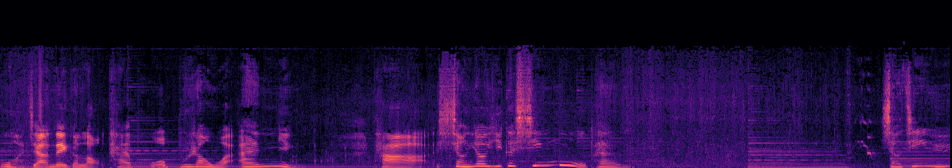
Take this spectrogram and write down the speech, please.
我家那个老太婆不让我安宁，她想要一个新木盆。小金鱼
